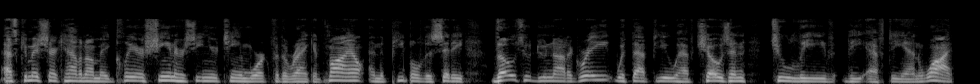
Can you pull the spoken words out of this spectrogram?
As Commissioner Kavanagh made clear, she and her senior team work for the rank and file and the people of the city. Those who do not agree with that view have chosen to leave the FDNY.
